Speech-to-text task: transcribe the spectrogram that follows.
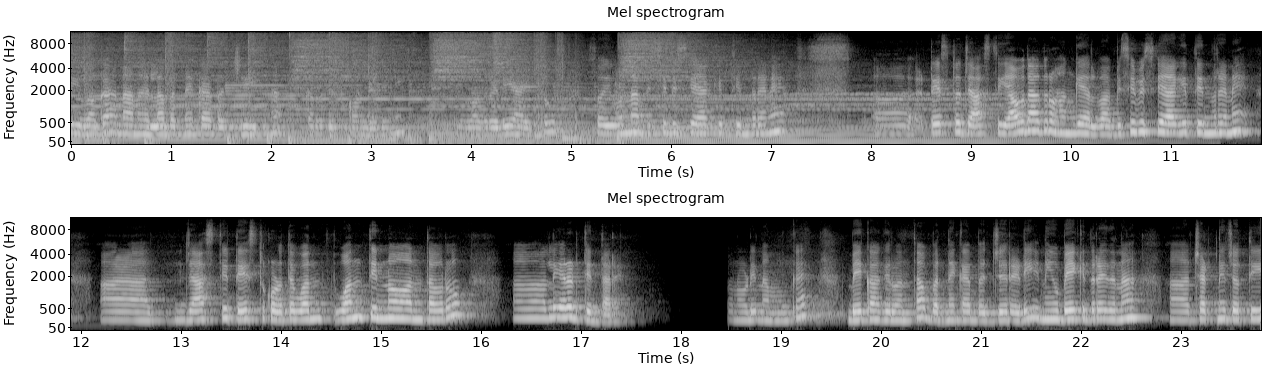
ನೋಡಿ, ಇವಾಗ ನಾನು ಎಲ್ಲ ಬದನೆಕಾಯಿ ಬಜ್ಜಿನ ಕರೆದಿಟ್ಕೊಂಡಿದ್ದೀನಿ ಇವಾಗ ರೆಡಿ ಆಯಿತು. ಸೊ ಇವನ್ನ ಬಿಸಿ ಬಿಸಿ ಹಾಕಿ ತಿಂದ್ರೇ ಟೇಸ್ಟ್ ಜಾಸ್ತಿ. ಯಾವುದಾದ್ರೂ ಹಾಗೆ ಅಲ್ವಾ? ಬಿಸಿ ಬಿಸಿಯಾಗಿ ತಿಂದ್ರೇ ಜಾಸ್ತಿ ಟೇಸ್ಟ್ ಕೊಡುತ್ತೆ. ಒಂದು ಒಂದು ತಿನ್ನೋ ಅಂಥವರು ಅಲ್ಲಿ ಎರಡು ತಿಂತಾರೆ. ನೋಡಿ ನಮಗೆ ಬೇಕಾಗಿರುವಂಥ ಬದನೆಕಾಯಿ ಬಜ್ಜಿ ರೆಡಿ ನೀವು ಬೇಕಿದ್ದರೆ ಇದನ್ನು ಚಟ್ನಿ ಜೊತೆ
